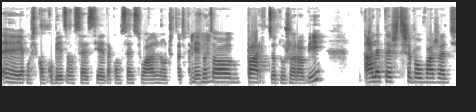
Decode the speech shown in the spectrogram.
y, jakąś taką kobiecą sesję, taką sensualną czy coś takiego, mhm. to bardzo dużo robi ale też trzeba uważać,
